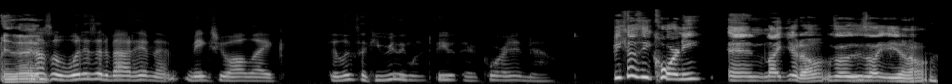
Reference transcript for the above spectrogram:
and then and also, what is it about him that makes you all like? It looks like he really wanted to be with her. Poor him now. because he corny and like you know so it's like you know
